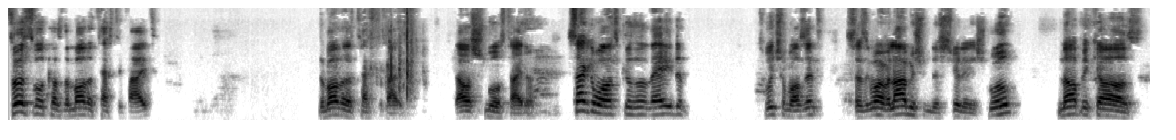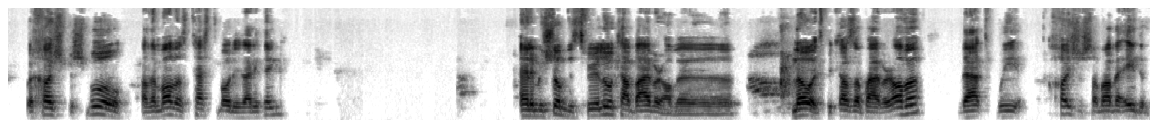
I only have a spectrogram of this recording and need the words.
First of all, because the mother testified. The mother testified. That was Shmuel's title. Second was because of the. Which one was it? says more of the Shmuel, not because we're chosh Shmuel and the mother's testimony is anything. And Mishum the Sfirlu Kabayver No, it's because of Bayver that we chosh some other Adam.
